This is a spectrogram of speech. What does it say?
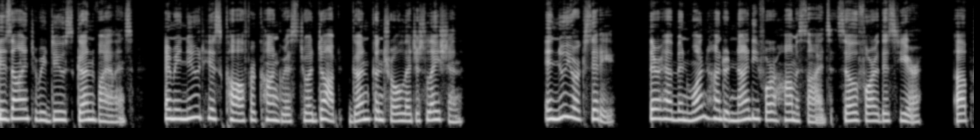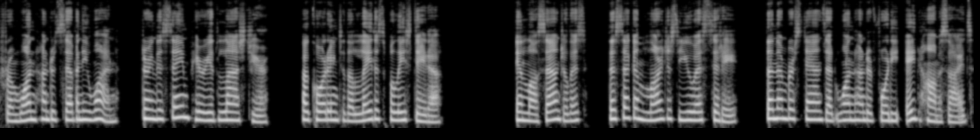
designed to reduce gun violence and renewed his call for Congress to adopt gun control legislation. In New York City, there have been 194 homicides so far this year, up from 171 during the same period last year, according to the latest police data. In Los Angeles, the second largest U.S. city, the number stands at 148 homicides,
